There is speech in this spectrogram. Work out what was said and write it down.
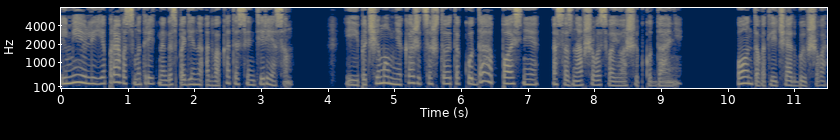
Имею ли я право смотреть на господина адвоката с интересом? И почему мне кажется, что это куда опаснее осознавшего свою ошибку Дани? Он-то, в отличие от бывшего,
